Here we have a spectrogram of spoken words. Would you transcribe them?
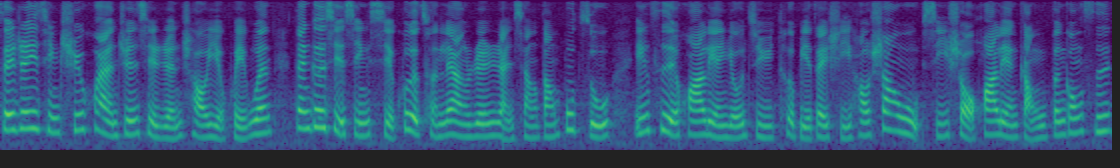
随着疫情趋缓，捐血人潮也回温，但各血型血库的存量仍然相当不足。因此，花莲邮局特别在十一号上午，携手花莲港务分公司，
